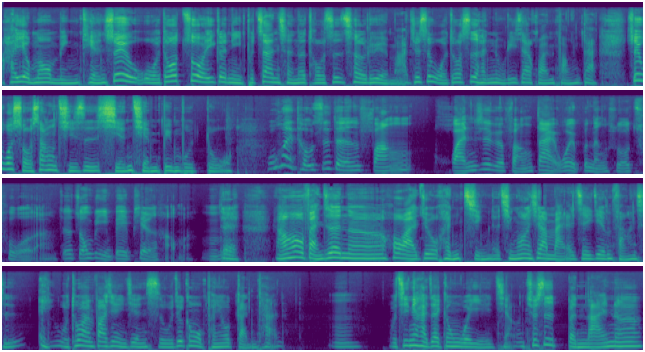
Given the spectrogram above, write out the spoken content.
还有没有明天，所以我都做一个你不赞成的投资策略嘛，就是我都是很努力在还房贷，所以我手上其实闲钱并不多。不会投资的人房还这个房贷，我也不能说错了，这总比你被骗好嘛。嗯，对，然后反正呢，后来就很紧的情况下买了这间房子。哎，我突然发现一件事，我就跟我朋友感叹，嗯。我今天还在跟我爷讲，就是本来呢，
